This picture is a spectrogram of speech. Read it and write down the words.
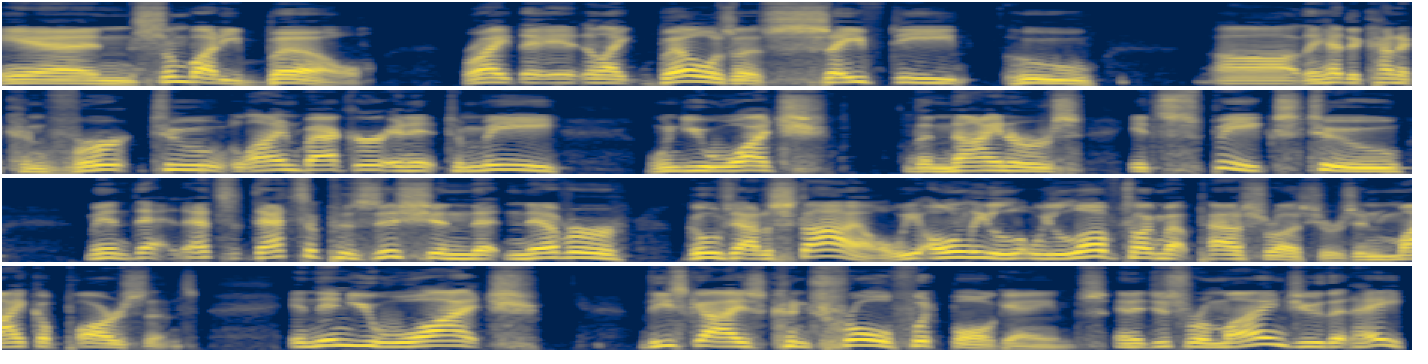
and somebody Bell, right? They like Bell was a safety who uh, they had to kind of convert to linebacker, and it to me, when you watch the Niners, it speaks to man that that's that's a position that never goes out of style. We only we love talking about pass rushers and Micah Parsons, and then you watch these guys control football games, and it just reminds you that hey,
